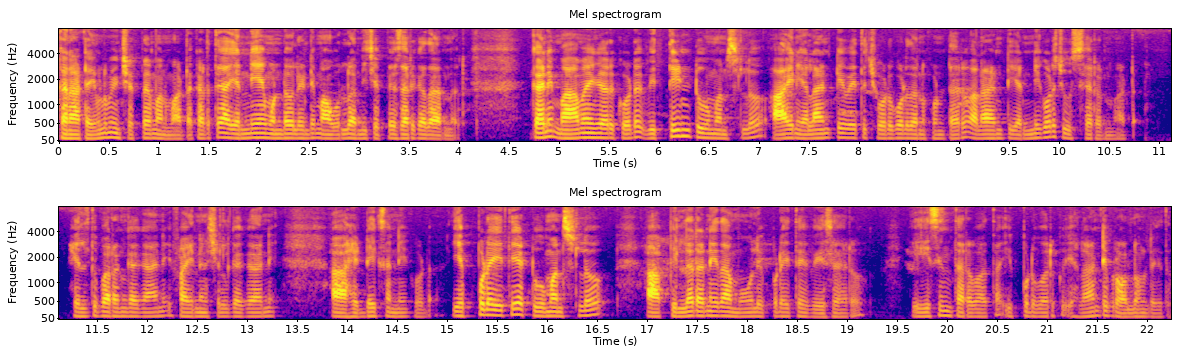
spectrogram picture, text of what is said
కానీ ఆ టైంలో మేము చెప్పామన్నమాట కడితే అవన్నీ ఏమి ఉండవులేండి మా ఊర్లో అన్నీ చెప్పేశారు కదా అన్నారు. కానీ మామయ్య గారు కూడా విత్ ఇన్ టూ మంత్స్లో ఆయన ఎలాంటివి అయితే చూడకూడదు అనుకుంటారో అలాంటివన్నీ కూడా చూశారనమాట హెల్త్ పరంగా కానీ ఫైనాన్షియల్గా కానీ ఆ హెడేక్స్ అన్నీ కూడా. ఎప్పుడైతే టూ మంత్స్లో ఆ పిల్లర్ అనేది ఆ మూలు ఎప్పుడైతే వేశారో వేసిన తర్వాత ఇప్పుడు వరకు ఎలాంటి ప్రాబ్లం లేదు.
